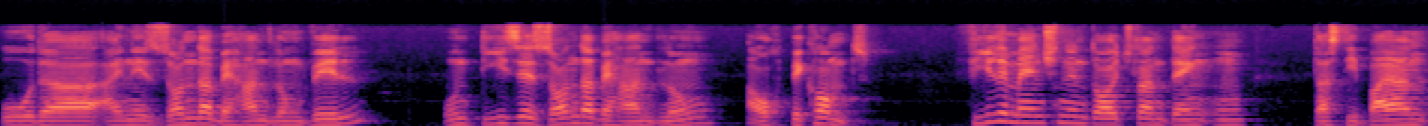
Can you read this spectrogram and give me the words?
oder eine Sonderbehandlung will und diese Sonderbehandlung auch bekommt. Viele Menschen in Deutschland denken, dass die Bayern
